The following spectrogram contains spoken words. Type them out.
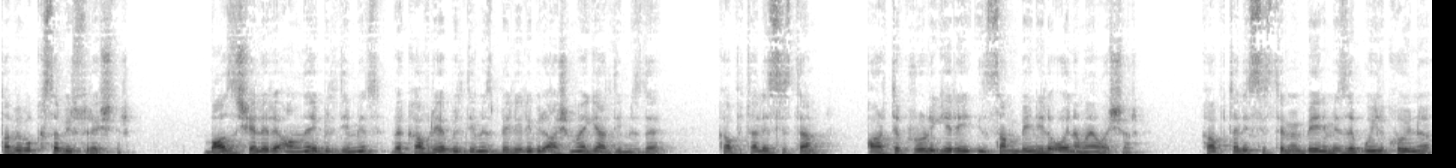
Tabi bu kısa bir süreçtir. Bazı şeyleri anlayabildiğimiz ve kavrayabildiğimiz belirli bir aşamaya geldiğimizde kapitalist sistem artık rolü gereği insan beyniyle oynamaya başlar. Kapitalist sistemin beynimizde bu ilk oyunu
